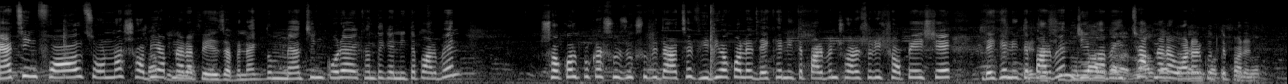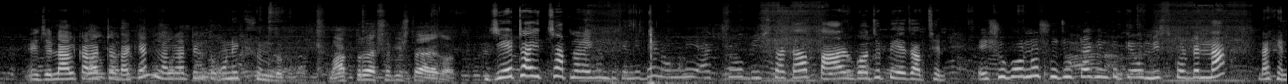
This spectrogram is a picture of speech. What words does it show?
ম্যাচিং ফলস অন্য সবই আপনারা পেয়ে যাবেন। একদম ম্যাচিং করে এখান থেকে নিতে পারবেন। সকল প্রকার সুযোগ সুবিধা আছে। ভিডিও কলে দেখে নিতে পারবেন। সরাসরি শপে এসে দেখে নিতে পারবেন। যেভাবে ইচ্ছা আপনারা অর্ডার করতে পারেন। এই যে লাল কালারটা দেখেন লাল কালারটা কিন্তু অনেক সুন্দর। মাত্র একশো বিশ টাকা যেটা ইচ্ছা আপনারা এখান থেকে নেবেন অনলি একশো বিশ টাকা পার গজে পেয়ে যাচ্ছেন। এই সুবর্ণ সুযোগটা কিন্তু কেউ মিস করবেন না। দেখেন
